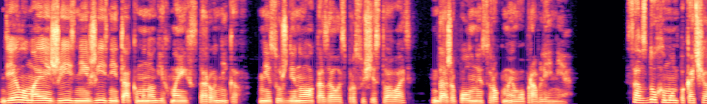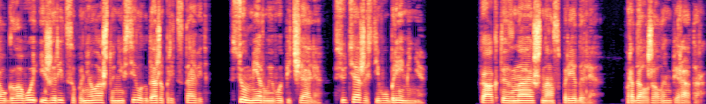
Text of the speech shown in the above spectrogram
Делу моей жизни и жизни так многих моих сторонников не суждено оказалось просуществовать даже полный срок моего правления. Со вздохом он покачал головой, и жрица поняла, что не в силах даже представить всю меру его печали, всю тяжесть его бремени. «Как ты знаешь, нас предали», — продолжал император.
